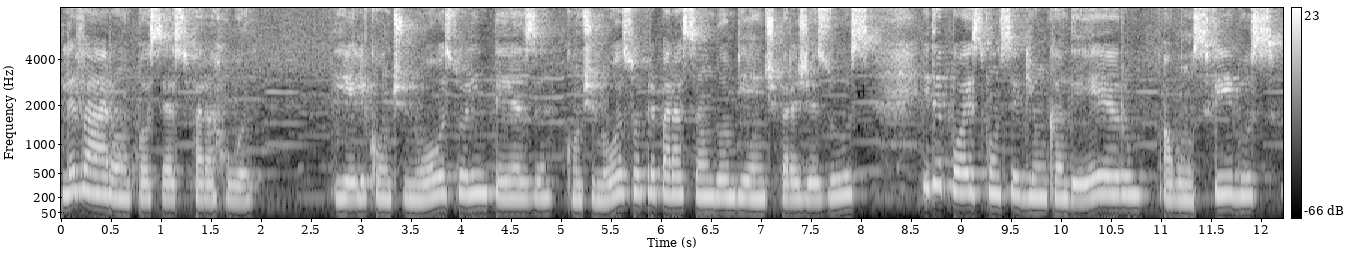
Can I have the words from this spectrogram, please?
Levaram o possesso para a rua. E ele continuou a sua limpeza, continuou a sua preparação do ambiente para Jesus e depois conseguiu um candeeiro, alguns figos,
